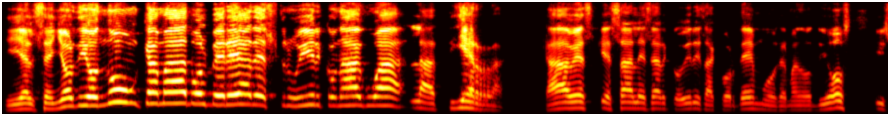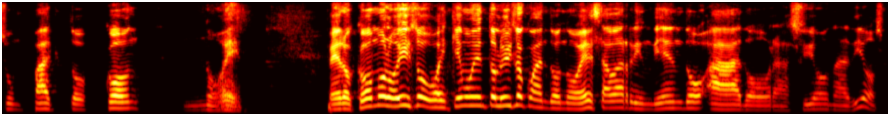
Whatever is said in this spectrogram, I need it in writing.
Y el Señor dijo, nunca más volveré a destruir con agua la tierra. Cada vez que sale ese arco iris, acordemos, hermanos, Dios hizo un pacto con Noé. Pero ¿cómo lo hizo o en qué momento lo hizo? Cuando Noé estaba rindiendo adoración a Dios.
